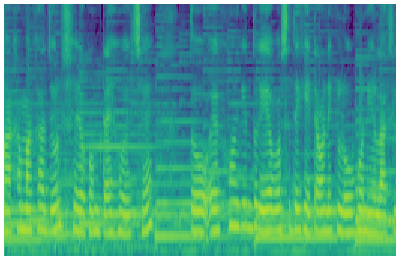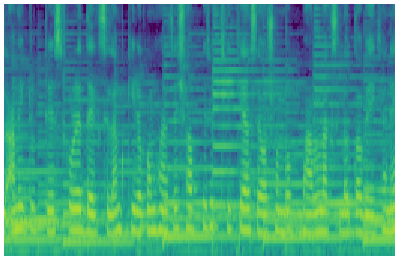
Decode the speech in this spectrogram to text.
মাখা মাখা ঝোল সেরকমটাই হয়েছে। তো এখন কিন্তু এই অবস্থা দেখে এটা অনেক লোভনীয় লাগছিল। আমি একটু টেস্ট করে দেখছিলাম কীরকম হয়েছে সব কিছু ঠিকই আছে, অসম্ভব ভালো লাগছিল। তবে এখানে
